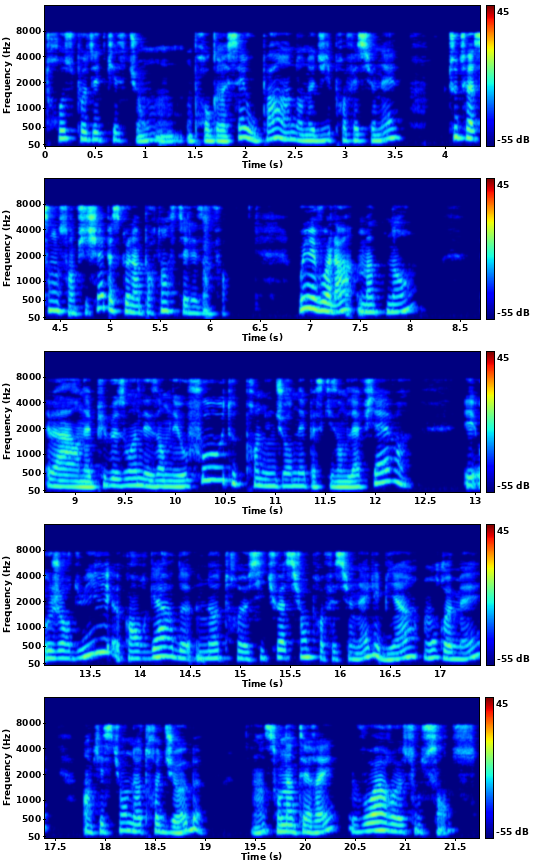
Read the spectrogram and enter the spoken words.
trop se poser de questions. On, progressait ou pas hein, dans notre vie professionnelle. De toute façon, on s'en fichait parce que l'important, c'était les enfants. Oui, mais voilà, maintenant, eh ben, on n'a plus besoin de les emmener au foot ou de prendre une journée parce qu'ils ont de la fièvre. Et aujourd'hui, quand on regarde notre situation professionnelle, eh bien, on remet en question notre job, hein, son intérêt, voire euh, son sens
